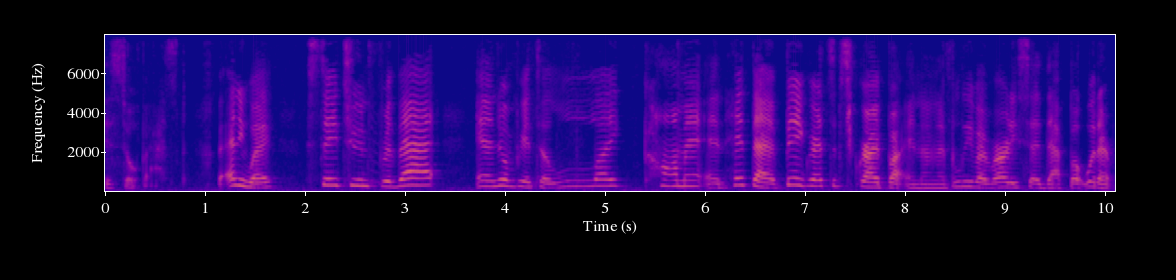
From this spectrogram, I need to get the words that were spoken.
is so fast. But anyway, Stay tuned for that. And don't forget to like, comment, and hit that big red subscribe button. And I believe I've already said that, but whatever.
